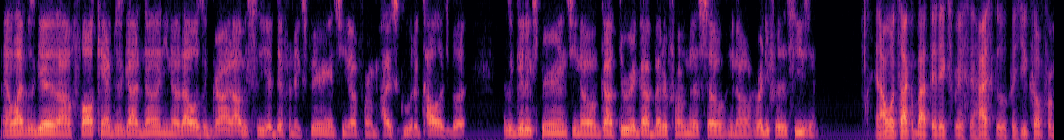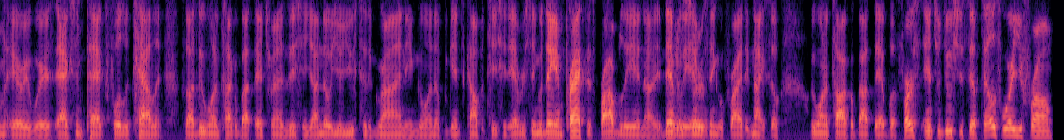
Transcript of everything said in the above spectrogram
Man, life is good. Uh, fall camp just got done. You know, that was a grind. Obviously, a different experience, you know, from high school to college, but it was a good experience. You know, got through it, got better from it. So, you know, ready for the season. And I want to talk about that experience in high school because you come from an area where it's action packed, full of talent. So I do want to talk about that transition. Y'all know you're used to the grind and going up against competition every single day in practice, probably, and uh, definitely yes, every single Friday night. So we want to talk about that. But first, introduce yourself. Tell us where you're from,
